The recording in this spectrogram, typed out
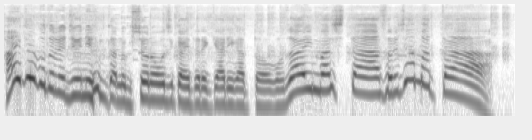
はい、ということで12分間の貴重なお時間いただきありがとうございました。それじゃあまた。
